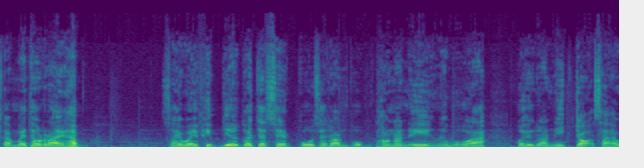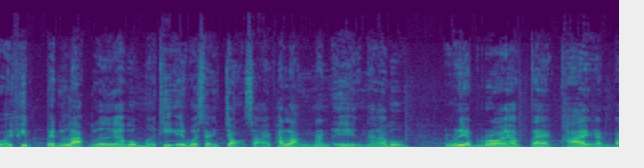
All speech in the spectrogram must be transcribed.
แต่ไม่เท่าไหรครับใส่ไว้พริบเยอะก็จะเสร็จโพไซดอนผมเท่านั้นเองนะผมว่าโพไซดอนนี่เจาะสายไว้พริบเป็นหลักเลยครับผมเหมือนที่เอ็ดเวิร์ดแสงเจาะสายพลังนั่นเองนะครับผมเรียบร้อยครับแตกพ่ายกันไป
